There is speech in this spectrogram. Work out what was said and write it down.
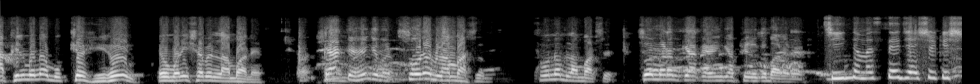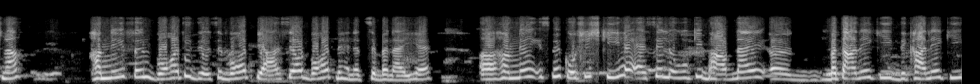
આ ફિલ્મના મુખ્ય હિરોઈન એવું મનીષાબેન લાંબાને. ક્યાં કહેંગે મેડમ સોનમ લાંબા સર સોનમ લાંબા છે. સોનમ મેડમ ક્યાં કહેંગે આ ફિલ્મ કે બારે જી નમસ્તે જય શ્રી કૃષ્ણ. हमने ये फ़िल्म बहुत ही दिल से बहुत प्यार से और बहुत मेहनत से बनाई है। अ, हमने इसमें कोशिश की है ऐसे लोगों की भावनाएँ बताने की दिखाने की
